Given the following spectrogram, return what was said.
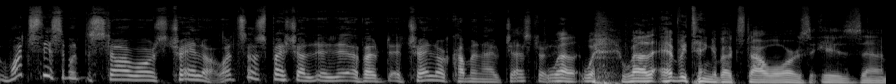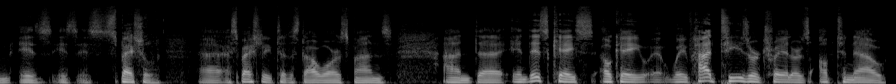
what's this about the Star Wars trailer? What's so special uh, about a trailer coming out yesterday? Well, well, everything about Star Wars is um, is, is is special. Uh, especially to the Star Wars fans. And uh, in this case, okay, we've had teaser trailers up to now,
